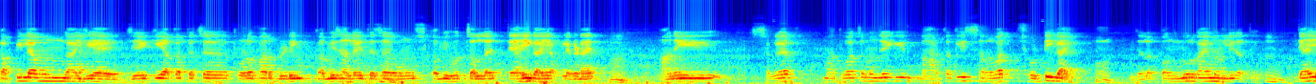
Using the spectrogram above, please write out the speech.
कपिला म्हणून गाय जी आहे जे की आता त्याचं थोडंफार ब्रिडिंग कमी झालं आहे त्याचा वंश कमी होत चालला आहे त्याही गायी आपल्याकडे आहेत. आणि सगळ्यात महत्त्वाचं म्हणजे की भारतातली सर्वात छोटी गाय ज्याला पंगनूर गाय म्हणली जाते त्याही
